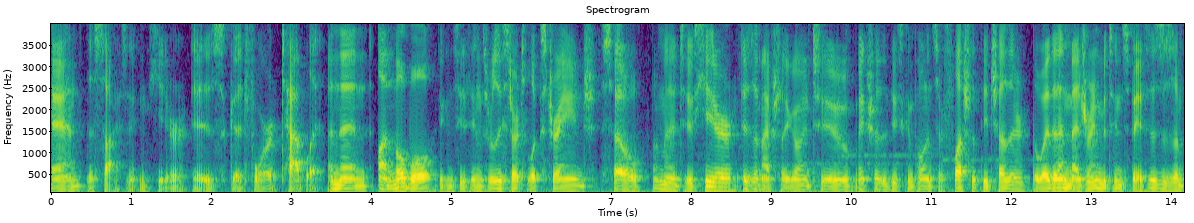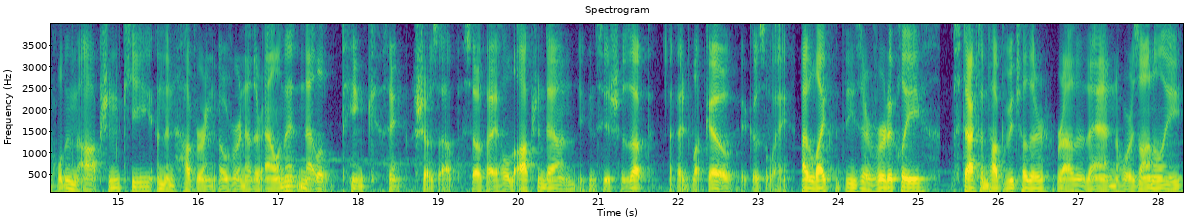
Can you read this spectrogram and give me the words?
and the sizing here is good for tablet. And then on mobile, you can see things really start to look strange. So what I'm gonna do here is I'm actually going to make sure that these components are flush with each other. The way that I'm measuring between spaces is I'm holding the option key and then hovering over another element and that little pink thing shows up. So if I hold option down, you can see it shows up if I let go, it goes away. I like that these are vertically stacked on top of each other rather than horizontally,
